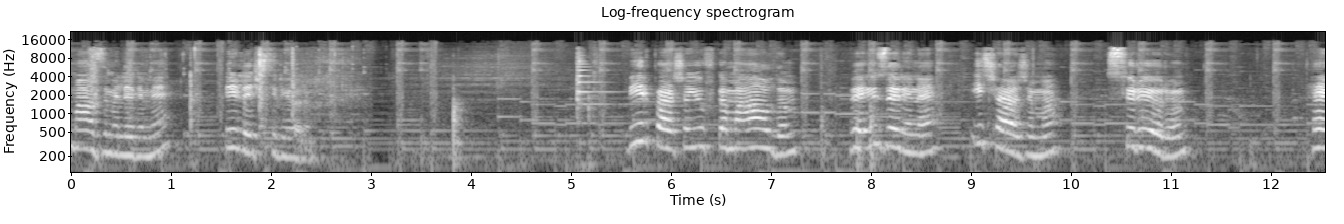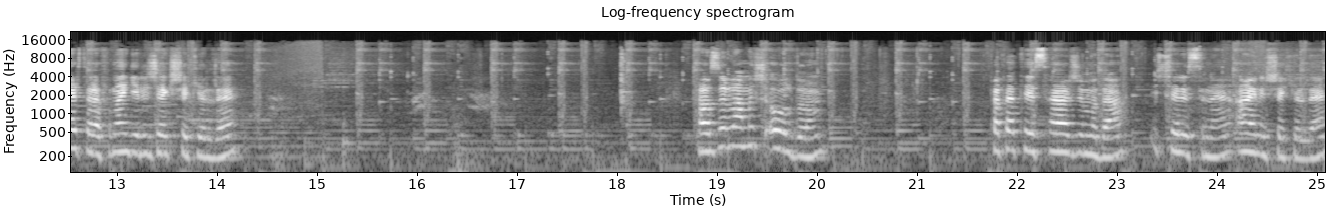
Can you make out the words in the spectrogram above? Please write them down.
malzemelerimi birleştiriyorum. Bir parça yufkamı aldım ve üzerine iç harcımı sürüyorum. Her tarafına gelecek şekilde. Hazırlamış olduğum patates harcımı da içerisine aynı şekilde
